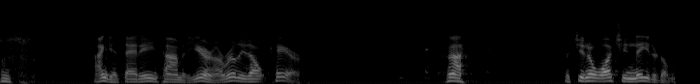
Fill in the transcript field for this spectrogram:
I can get that any time of the year, and I really don't care. But you know what? You needed them.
